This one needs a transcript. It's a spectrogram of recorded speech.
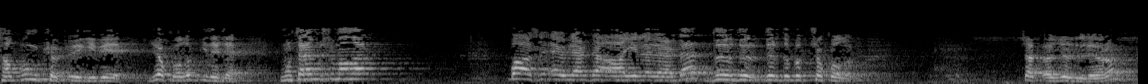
sabun köpüğü gibi yok olup gidecek. Muhterem Müslümanlar, bazı evlerde, ailelerde dırdır, dırdıbık çok olur. Çok özür diliyorum.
